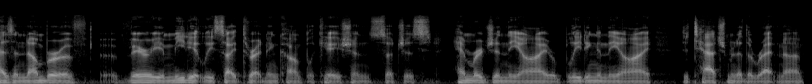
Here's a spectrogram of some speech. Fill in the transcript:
has a number of very immediately sight threatening complications, such as hemorrhage in the eye or bleeding in the eye, detachment of the retina,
